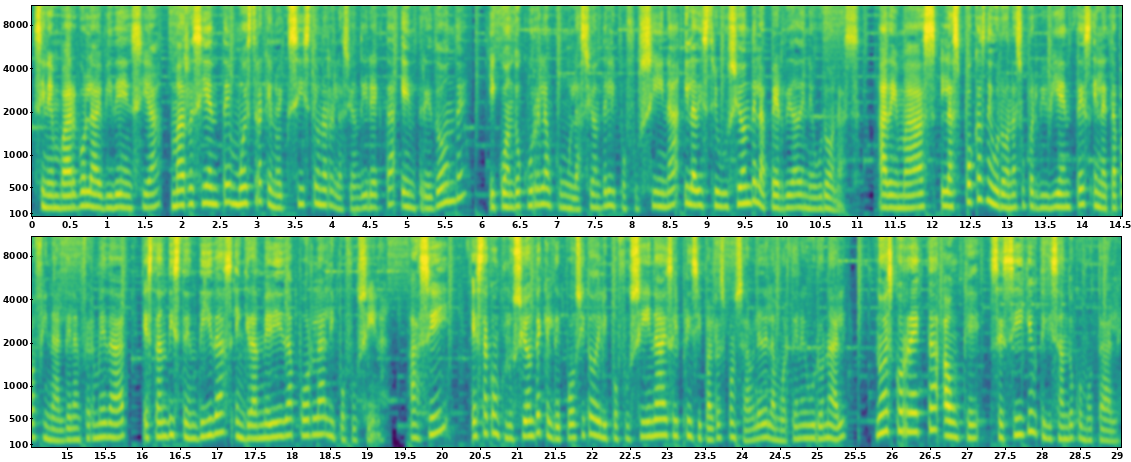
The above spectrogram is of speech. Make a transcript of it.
Sin embargo, la evidencia más reciente muestra que no existe una relación directa entre dónde y cuándo ocurre la acumulación de lipofusina y la distribución de la pérdida de neuronas. Además, las pocas neuronas supervivientes en la etapa final de la enfermedad están distendidas en gran medida por la lipofusina. Así, esta conclusión de que el depósito de lipofusina es el principal responsable de la muerte neuronal no es correcta aunque se sigue utilizando como tal.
